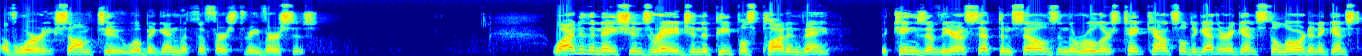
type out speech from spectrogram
of worry. Psalm 2, we'll begin with the first three verses. Why do the nations rage and the peoples plot in vain? The kings of the earth set themselves, and the rulers take counsel together against the Lord and against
